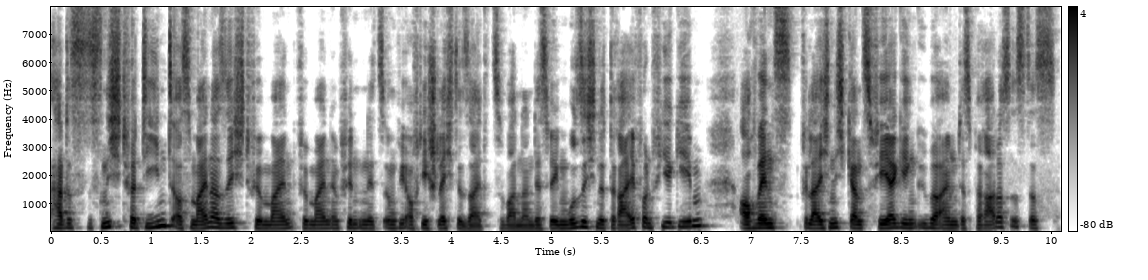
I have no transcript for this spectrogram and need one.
hat es es nicht verdient, aus meiner Sicht, für mein, für mein Empfinden, jetzt irgendwie auf die schlechte Seite zu wandern. Deswegen muss ich eine 3 von 4 geben, auch wenn es vielleicht nicht ganz fair gegenüber einem Desperados ist, das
